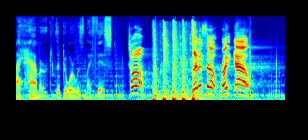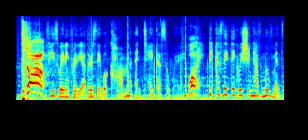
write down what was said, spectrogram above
I hammered the door with my fist. Tom, let us out right now. Tom! If he's waiting for the others, they will come and take us away. Why? Because they think we shouldn't have movements.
